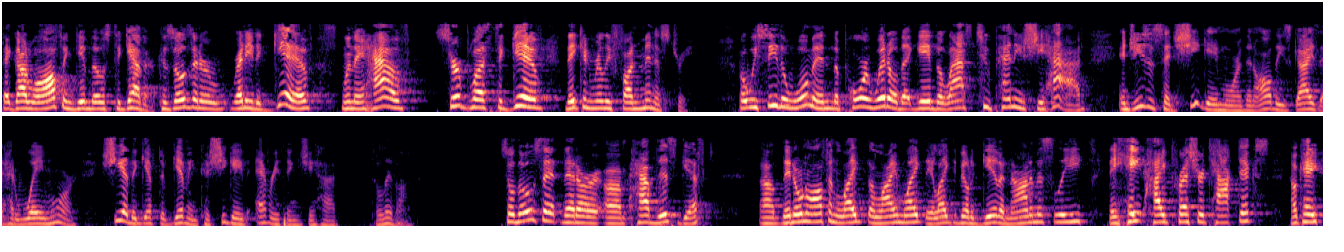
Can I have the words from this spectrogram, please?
that God will often give those together because those that are ready to give, when they have surplus to give, they can really fund ministry. But we see the woman, the poor widow that gave the last two pennies she had, and Jesus said she gave more than all these guys that had way more. She had the gift of giving because she gave everything she had to live on. So those that, that are, um, have this gift, um, they don't often like the limelight. They like to be able to give anonymously. They hate high pressure tactics. Okay?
